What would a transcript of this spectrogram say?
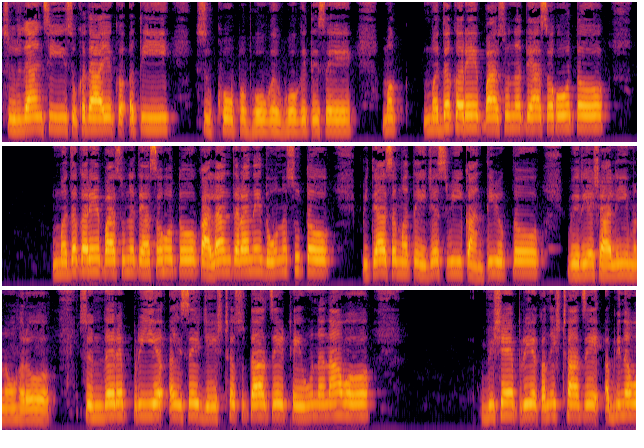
सुरदांसी सुखदायक अति. सुखोपभोग भोगतेसे. मग मदकरे पासून त्यास होत. मदकरे पासून त्यास होत. कालांतराने दोन सुत. पित्यासम तेजस्वी कांतियुक्त वीर्यशाली मनोहर सुंदर प्रिय ऐसे ज्येष्ठ सुताचे ठेवून नाव विषय प्रिय कनिष्ठाचे अभिनव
